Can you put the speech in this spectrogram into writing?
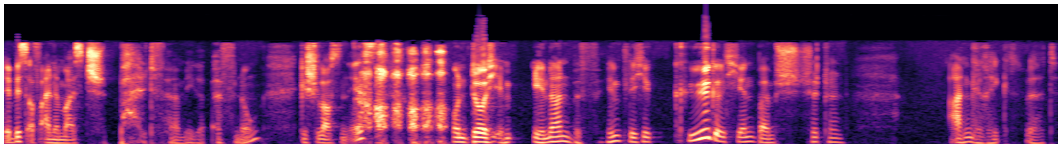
der bis auf eine meist spaltförmige Öffnung geschlossen ist und durch im Innern befindliche Kügelchen beim Schütteln angeregt wird.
